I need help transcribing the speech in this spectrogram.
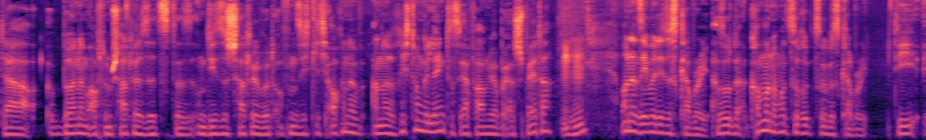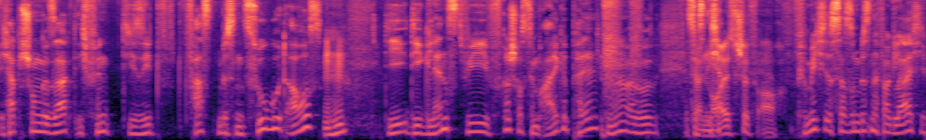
da Burnham auf dem Shuttle sitzt und dieses Shuttle wird offensichtlich auch in eine andere Richtung gelenkt, das erfahren wir aber erst später. Mhm. Und dann sehen wir die Discovery. Also da kommen wir nochmal zurück zur Discovery. Die, ich habe schon gesagt, ich finde, die sieht fast ein bisschen zu gut aus. Mhm. Die, die glänzt wie frisch aus dem Ei gepellt. Ne? Also, das ist ja ein neues Schiff auch. Für mich ist das so ein bisschen der Vergleich,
